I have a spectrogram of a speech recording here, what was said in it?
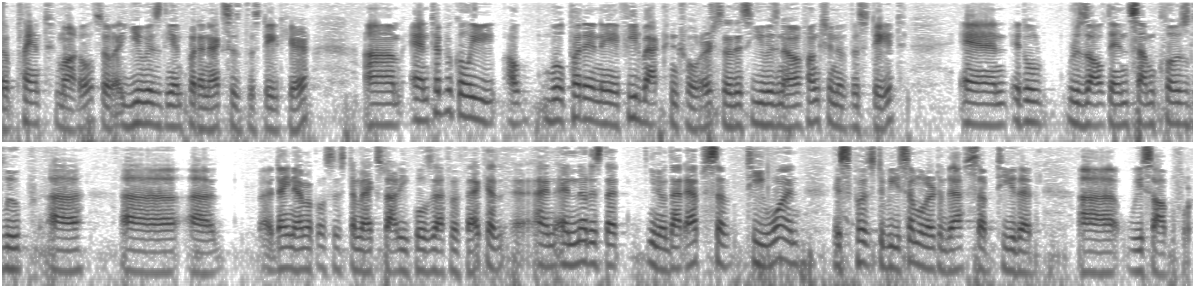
the plant model. So U is the input and X is the state here. Um, and typically, I'll, we'll put in a feedback controller. So this U is now a function of the state, and it'll result in some closed loop uh, uh, uh, dynamical system x dot equals f of x. And, and notice that you know that f sub t1 is supposed to be similar to the f sub t that uh, we saw before.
